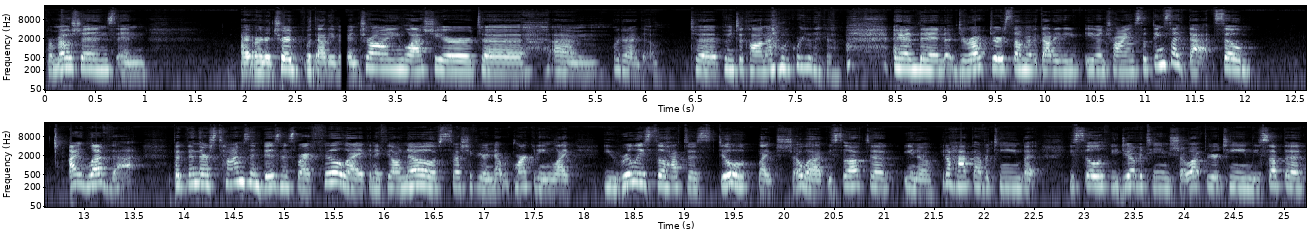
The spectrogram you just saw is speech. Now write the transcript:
promotions and I earned a trip without even trying last year to um, where did I go? To Punta Cana. I'm like, where did I go? And then director summit without even trying. So things like that. So I love that. But then there's times in business where I feel like, and if y'all know, especially if you're in network marketing, like you really still have to still like show up. You still have to, you know, you don't have to have a team, but you still, if you do have a team, show up for your team. You still have to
